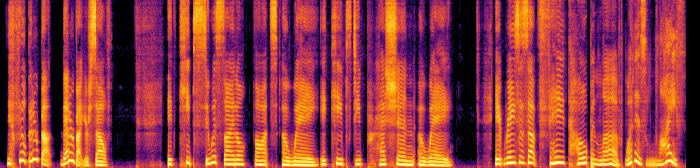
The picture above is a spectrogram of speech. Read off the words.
You'll feel better about better about yourself. It keeps suicidal thoughts away. It keeps depression away. It raises up faith, hope, and love. What is life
